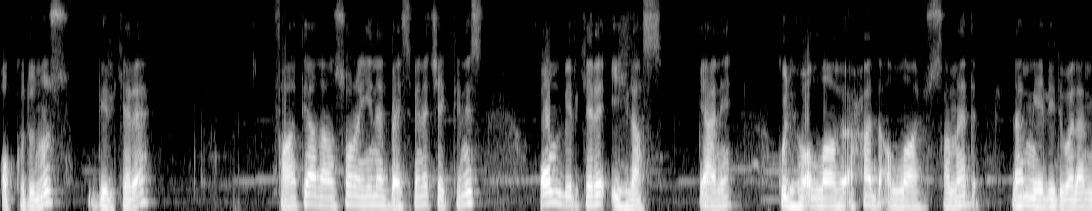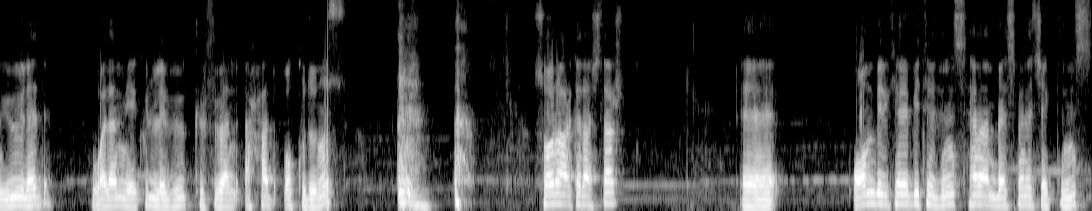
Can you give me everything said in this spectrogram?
okudunuz bir kere. Fatiha'dan sonra yine besmele çektiniz. 11 kere ihlas. Yani Kul huvallahu ehad Allahu samed lem yelid ve lem yuled ve lem yekul lehu küfüven ehad okudunuz. sonra arkadaşlar 11 kere bitirdiniz. Hemen besmele çektiniz.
